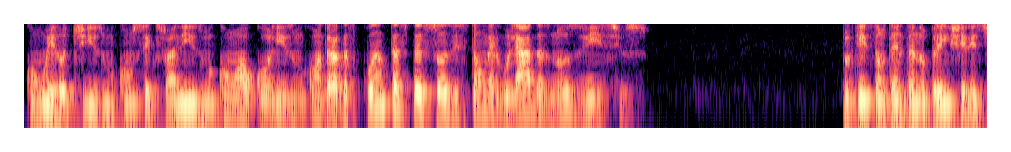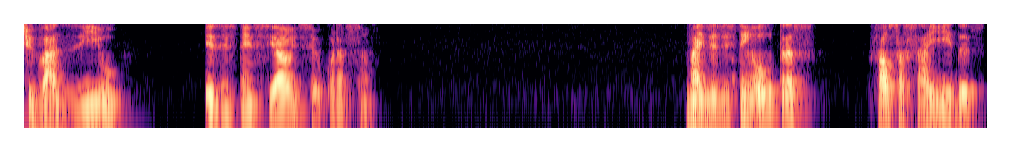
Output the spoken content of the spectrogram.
com o erotismo, com o sexualismo, com o alcoolismo, com drogas. Quantas pessoas estão mergulhadas nos vícios? porque estão tentando preencher este vazio existencial em seu coração. Mas existem outras falsas saídas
